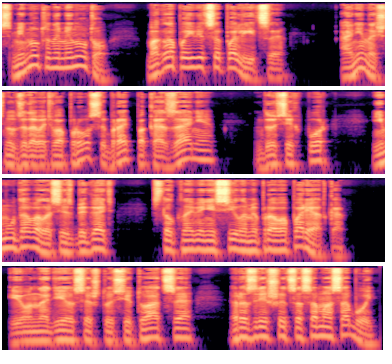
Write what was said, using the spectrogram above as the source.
С минуты на минуту могла появиться полиция. Они начнут задавать вопросы, брать показания. До сих пор ему удавалось избегать столкновений с силами правопорядка, и он надеялся, что ситуация разрешится сама собой,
